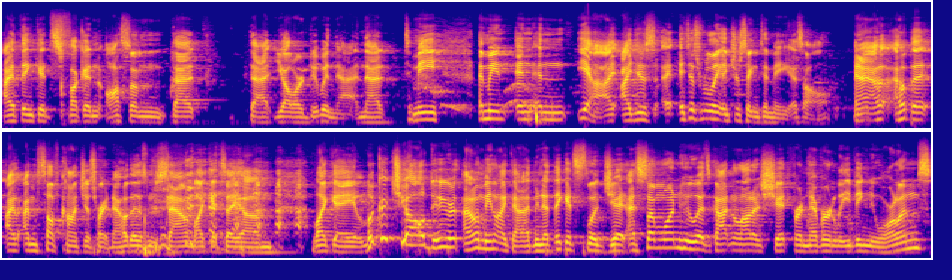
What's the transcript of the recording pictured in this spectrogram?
i think it's fucking awesome that that y'all are doing that and that to me i mean and and yeah i, I just it's just really interesting to me is all and i, I hope that I, i'm self-conscious right now. I hope that doesn't sound like it's a um like a look at y'all do your i don't mean it like that. I mean i think it's legit. As someone who has gotten a lot of shit for never leaving new orleans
